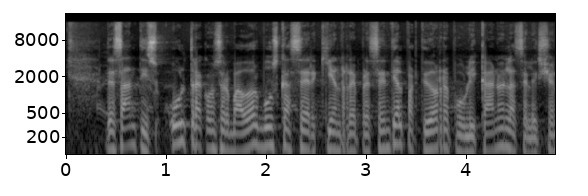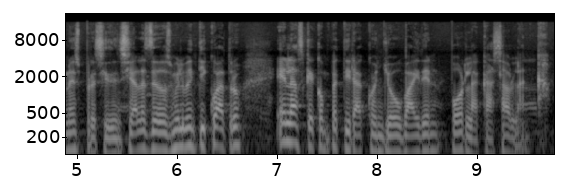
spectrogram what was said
DeSantis, ultraconservador, busca ser quien represente al Partido Republicano en las elecciones presidenciales de 2024, en las que competirá con Joe Biden por la Casa Blanca.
